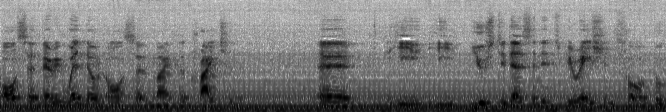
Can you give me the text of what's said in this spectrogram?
author, very well-known author, Michael Crichton. Uh, he, he used it as an inspiration for a book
